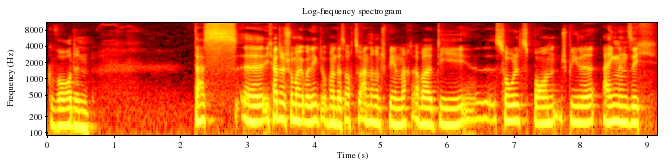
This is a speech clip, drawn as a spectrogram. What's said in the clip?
geworden? Das, äh, ich hatte schon mal überlegt, ob man das auch zu anderen Spielen macht, aber die Soulspawn-Spiele eignen sich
